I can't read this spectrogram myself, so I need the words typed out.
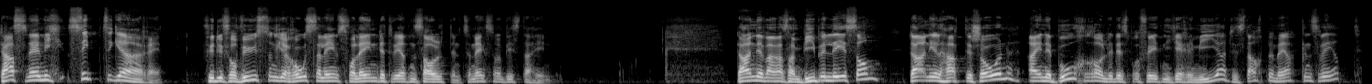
dass nämlich 70 Jahre für die Verwüstung Jerusalems vollendet werden sollten. Zunächst mal bis dahin. Daniel war also ein Bibelleser. Daniel hatte schon eine Buchrolle des Propheten Jeremia, das ist auch bemerkenswert,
